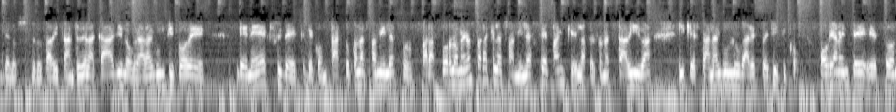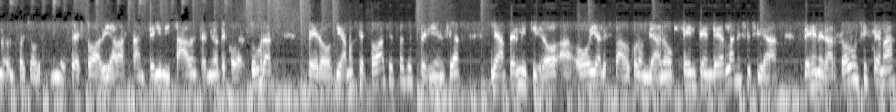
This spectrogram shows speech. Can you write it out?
de, los, de los habitantes de la calle, lograr algún tipo de de nexo y de, contacto con las familias, por, para, por lo menos para que las familias sepan que la persona está viva y que está en algún lugar específico. Obviamente esto pues, es todavía bastante limitado en términos de coberturas, pero digamos que todas estas experiencias le han permitido hoy al Estado colombiano entender la necesidad de generar todo un sistema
